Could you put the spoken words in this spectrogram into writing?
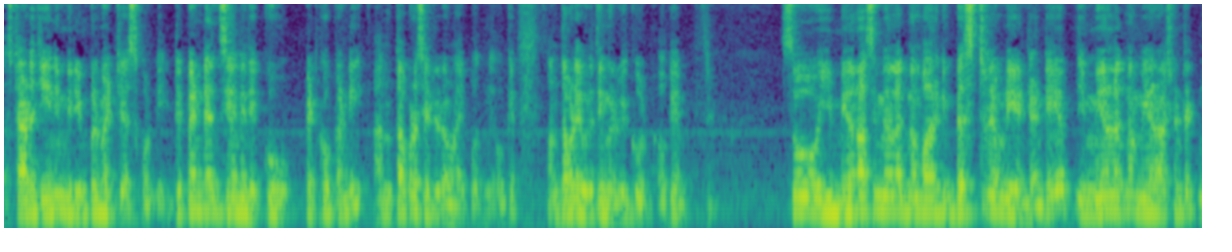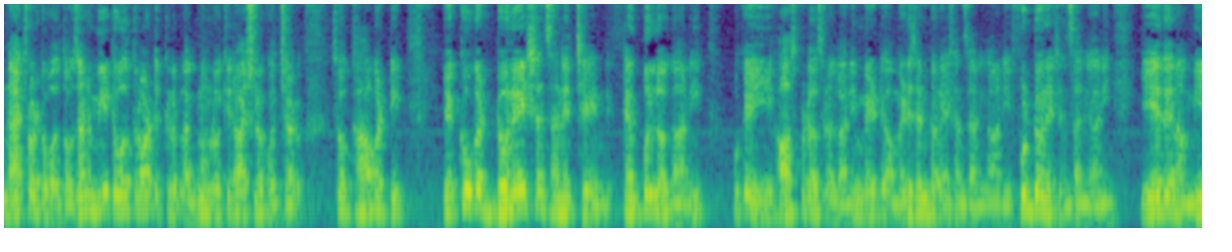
స్ట్రాటజీని మీరు ఇంప్లిమెంట్ చేసుకోండి. డిపెండెన్సీ అనేది ఎక్కువ పెట్టుకోకండి. అంతా కూడా సెటిల్ డౌన్ అయిపోతుంది. ఓకే? అంతా కూడా everything will be good okay? So ఈ మీనరాశి మీన లగ్నం వారికి బెస్ట్ రెమెడీ ఏంటంటే ఈ మీన లగ్నం మీన అంటే న్యాచురల్ ట్వెల్త్ హౌస్ అంటే మీ ట్వెల్త్ రాడ్ ఇక్కడ లగ్నంలోకి రాశిలోకి వచ్చాడు. సో కాబట్టి ఎక్కువగా డొనేషన్స్ అనేది చేయండి. టెంపుల్లో కానీ ఓకే ఈ హాస్పిటల్స్లో కానీ మెడిసిన్ డొనేషన్స్ అని కానీ ఫుడ్ డొనేషన్స్ అని కానీ ఏదైనా మీ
